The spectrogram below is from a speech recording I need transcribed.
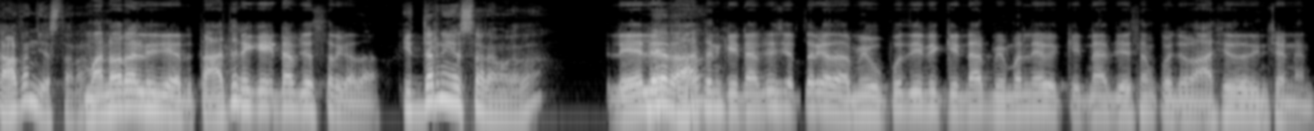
తాతని చేస్తారా? మనవరాలు తాతని కిడ్నాప్ చేస్తారు కదా. ఇద్దరిని చేస్తారేమో కదా? లేదు? తాతని కిడ్నాప్ చేసి చెప్తారు కదా మీ ఉప్పు దీన్ని కిడ్నాప్ మిమ్మల్ని కిడ్నాప్ చేసాం కొంచెం ఆశీర్వదించండి అని.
